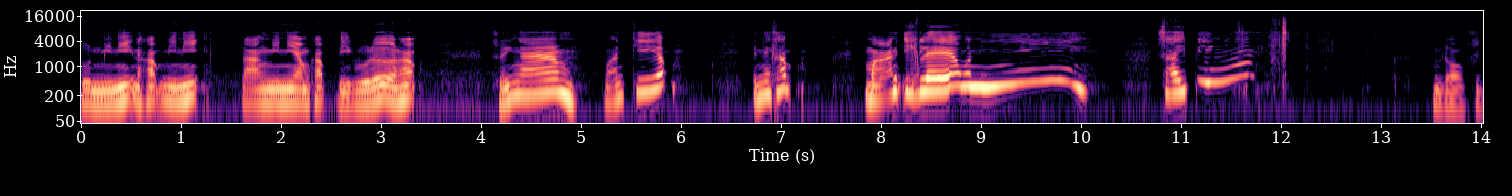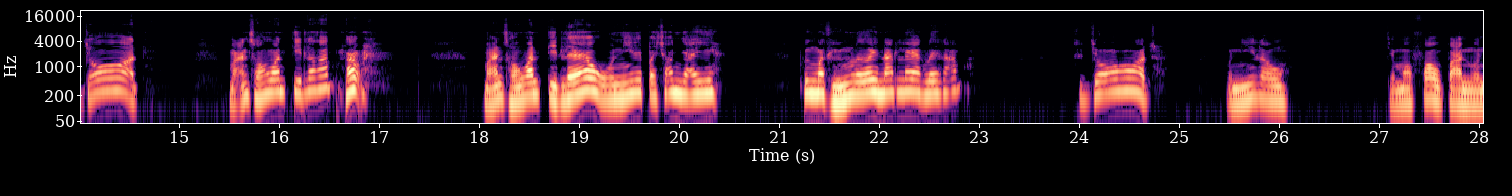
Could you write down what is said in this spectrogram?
รุ่นมินินะครับมินิรางมีเนียมครับปีกรูเลอร์นะครับ สวยงาม หวานเจี๊ยบ เป็นไงครับ หมานอีกแล้ววันนี้ใส่ปิงดอกสุดยอด หมานสองวันติดแล้วครับครับ หมานสองวันติดแล้ว วันนี้ได้ปลาช่อนใหญ่เพิ่งมาถึงเลยนัดแรกเลยครับ สุดยอด วันนี้เรา จะมาเฝ้าปลานวล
